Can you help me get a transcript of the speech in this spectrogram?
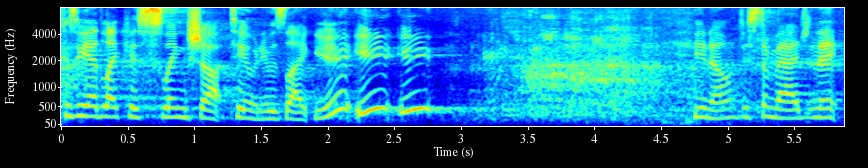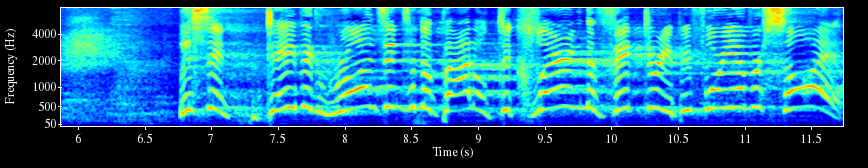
Because he had like his slingshot too, and he was like, ee, ee, ee. You know, just imagine it. Listen, David runs into the battle declaring the victory before he ever saw it.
